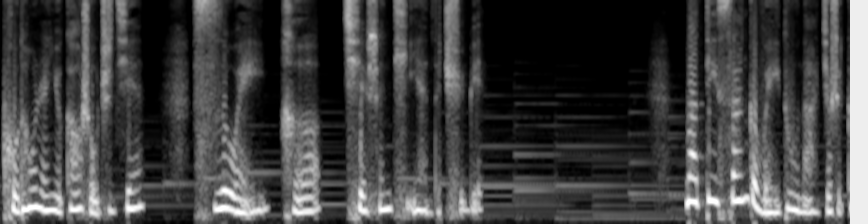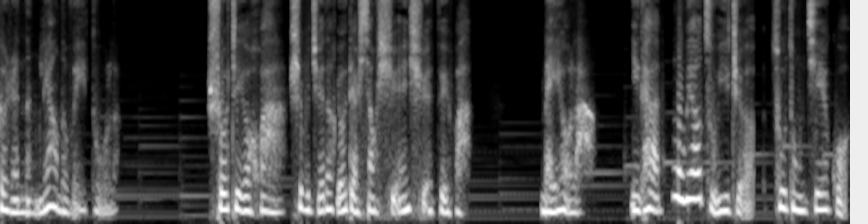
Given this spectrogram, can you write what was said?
普通人与高手之间思维和切身体验的区别。那第三个维度呢，就是个人能量的维度了。说这个话是不是觉得有点像玄学，对吧？没有啦，你看，目标主义者注重结果，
